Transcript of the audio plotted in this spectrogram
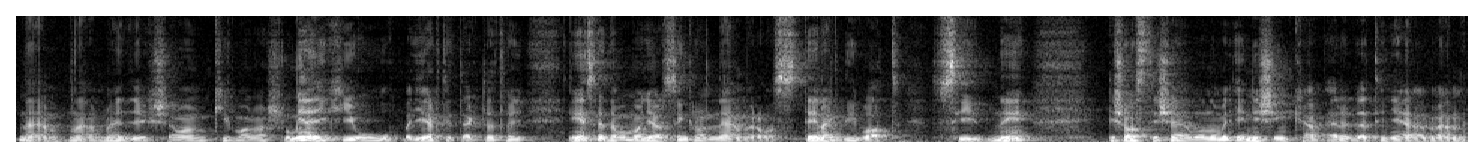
Nem, nem, egyik sem van kimagasló. Mindegyik jó, vagy értitek, tehát, hogy én szerintem a magyar szinkron nem rossz. Tényleg divat szídni, és azt is elmondom, hogy én is inkább eredeti nyelven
